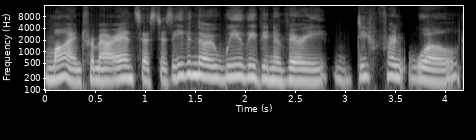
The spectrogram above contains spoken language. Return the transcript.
mind from our ancestors, even though we live in a very different world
